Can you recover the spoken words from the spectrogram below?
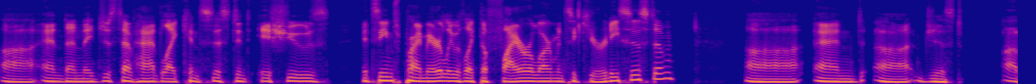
uh, and then they just have had like consistent issues. It seems primarily with like the fire alarm and security system, uh, and uh, just I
